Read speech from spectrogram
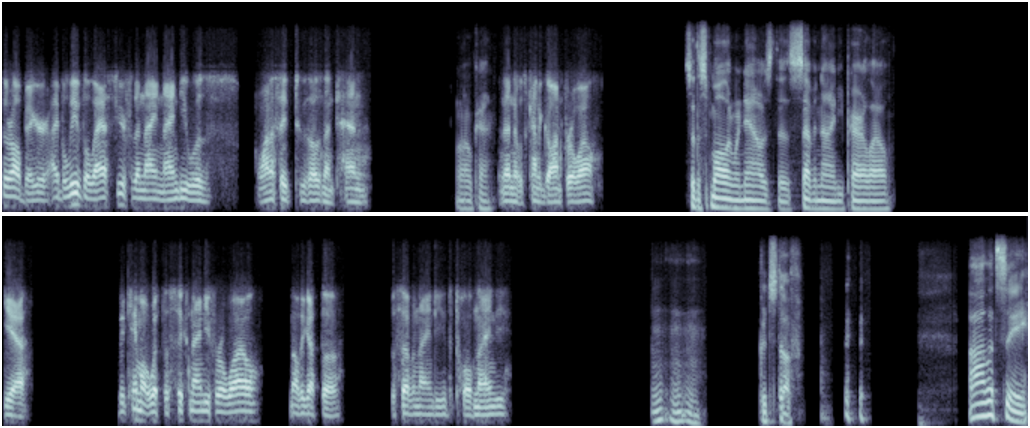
They're all bigger. I believe the last year for the 990 was, I want to say 2010. okay. And then it was kind of gone for a while. So the smaller one now is the 790 parallel. Yeah. They came out with the 690 for a while. Now they got the the 790, the 1290. Mm-mm-mm. Good stuff. uh, let's see.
